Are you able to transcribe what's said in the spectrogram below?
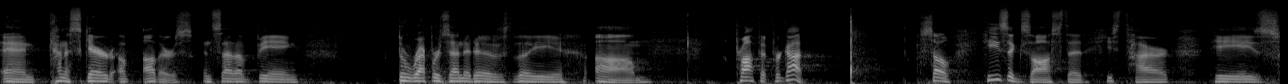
and kind of scared of others instead of being the representative, the um, prophet for God. So he's exhausted, he's tired, he's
